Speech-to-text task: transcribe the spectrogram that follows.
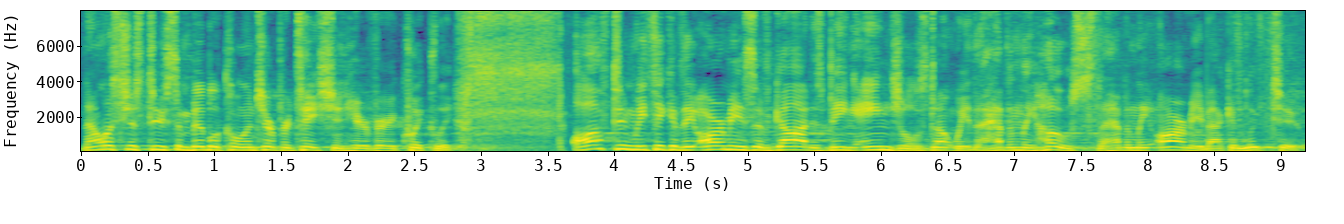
Now let's just do some biblical interpretation here very quickly. Often we think of the armies of God as being angels, don't we? The heavenly hosts, the heavenly army back in Luke 2.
